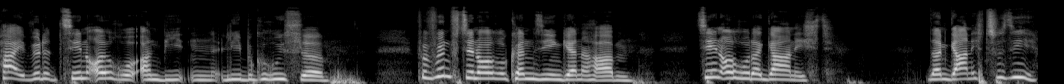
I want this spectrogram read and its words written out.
Hi, würde 10 Euro anbieten. Liebe Grüße. Für 15 Euro können Sie ihn gerne haben. 10 Euro oder gar nicht. Dann gar nichts für Sie.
